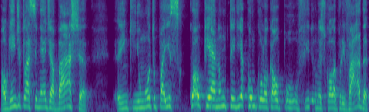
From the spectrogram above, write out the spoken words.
Alguém de classe média baixa, em que um outro país qualquer não teria como colocar o, filho numa escola privada,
